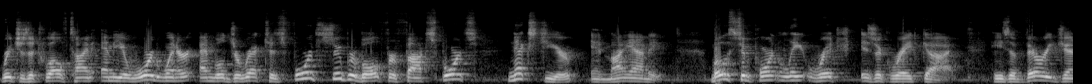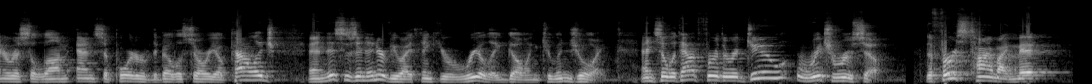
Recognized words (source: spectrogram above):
Rich is a 12 time Emmy Award winner and will direct his fourth Super Bowl for Fox Sports next year in Miami. Most importantly, Rich is a great guy. He's a very generous alum and supporter of the Bellisario College, and this is an interview I think you're really going to enjoy. And so, without further ado, Rich Russo. The first time I met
